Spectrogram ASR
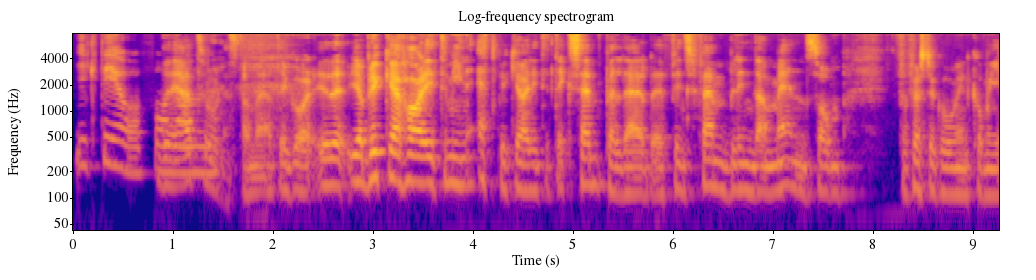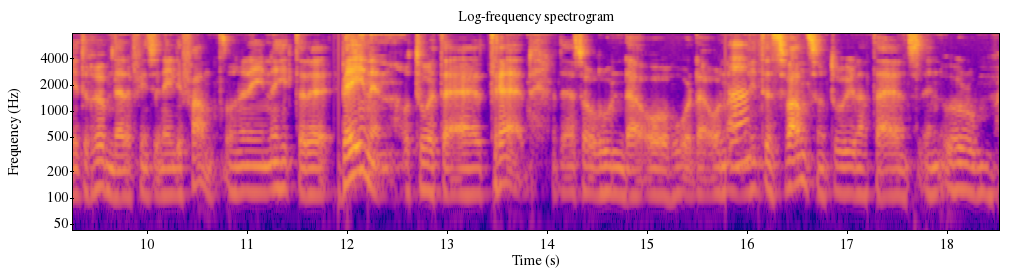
Gick det att få Det, jag någon... tror nästan att det går. Jag brukar ha i termin ett brukar jag ha ett litet exempel där det finns fem blinda män som för första gången kommer i ett rum där det finns en elefant och den ena hittade benen och tror att det är träd. Det är så runda och hårda och andra Ja. hittar svansen och tror att det är en, en orm.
